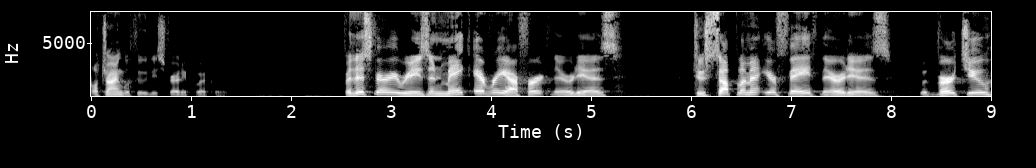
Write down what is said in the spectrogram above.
I'll try and go through these fairly quickly. For this very reason, make every effort, there it is, to supplement your faith, there it is, with virtue,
